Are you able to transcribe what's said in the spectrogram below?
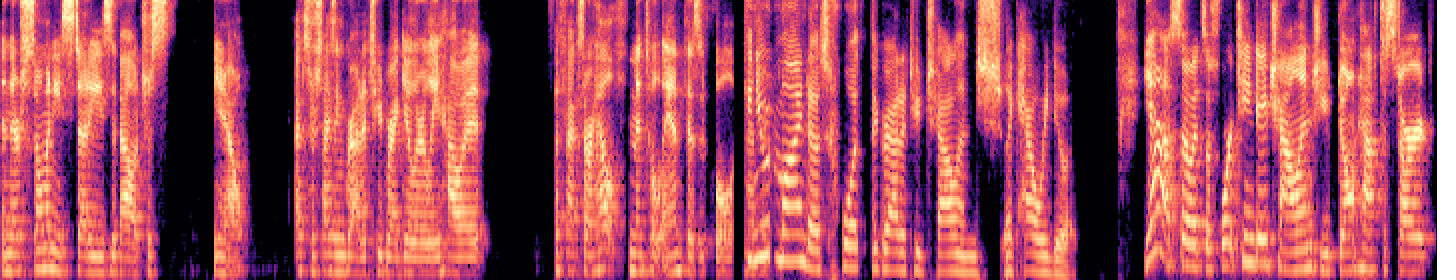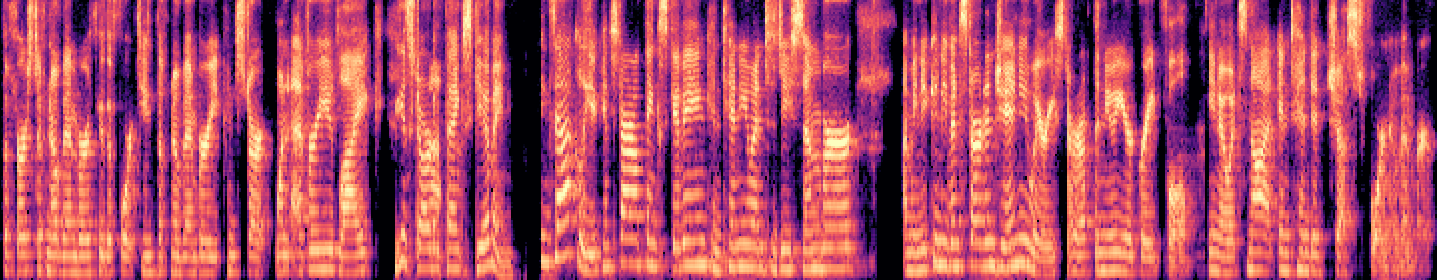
And there's so many studies about just, you know, exercising gratitude regularly, how it affects our health, mental and physical. Can you remind us what the gratitude challenge, like how we do it? Yeah, so it's a 14 day challenge. You don't have to start the 1st of November through the 14th of November. You can start whenever you'd like. You can start on um, Thanksgiving. Exactly. You can start on Thanksgiving, continue into December. I mean, you can even start in January, start off the new year grateful. You know, it's not intended just for November.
